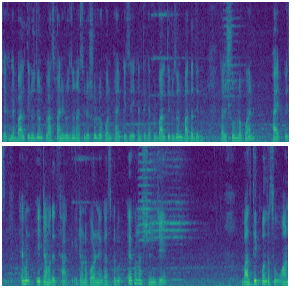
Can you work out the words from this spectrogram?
যেখানে বালতির ওজন প্লাস পানির ওজন আসলে ষোলো পয়েন্ট ফাইভ কেজি, এখান থেকে আপনি বালতির ওজন বাধা দিলেন। তাহলে ষোলো পয়েন্ট ফাইভ কেজি। এখন এটা আমাদের থাক, এটা আমরা পরে নিয়ে কাজ করব। এখন আসছেন যে বালতির বলতেছে ওয়ান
